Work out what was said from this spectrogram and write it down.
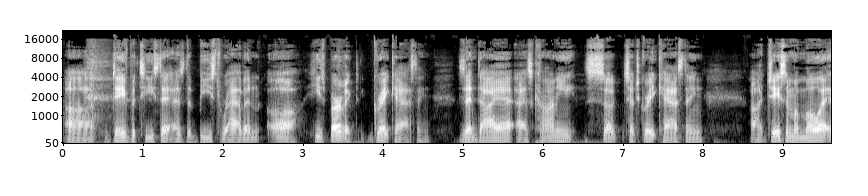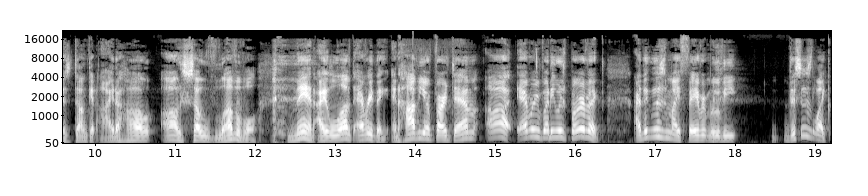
Uh, Dave Bautista as the Beast Rabban. Oh, he's perfect. Great casting. Zendaya as Chani. Such great casting. Uh, Jason Momoa as Duncan Idaho. Oh, so lovable. Man, I loved everything. And Javier Bardem. Oh, everybody was perfect. I think this is my favorite movie. This is like,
